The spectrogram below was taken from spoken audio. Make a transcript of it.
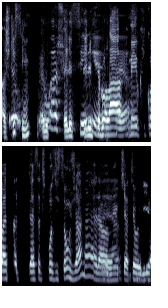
Acho que eu, sim. Eu ele, acho ele, que sim. Ele chegou lá é. meio que com essa, essa disposição já, né? Era é. meio que a teoria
